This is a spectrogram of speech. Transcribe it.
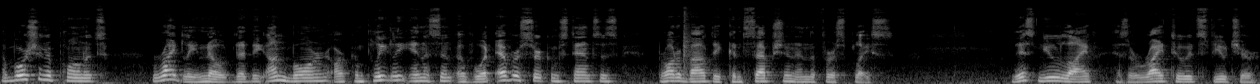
Abortion opponents rightly note that the unborn are completely innocent of whatever circumstances brought about the conception in the first place. This new life has a right to its future,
